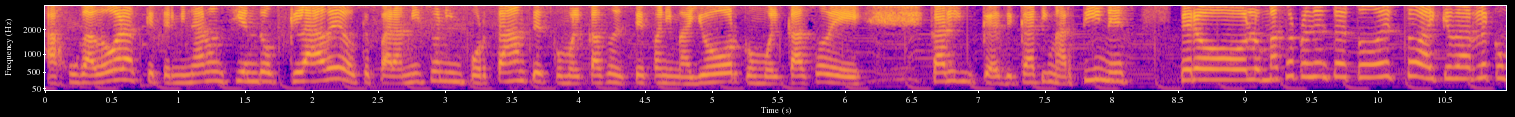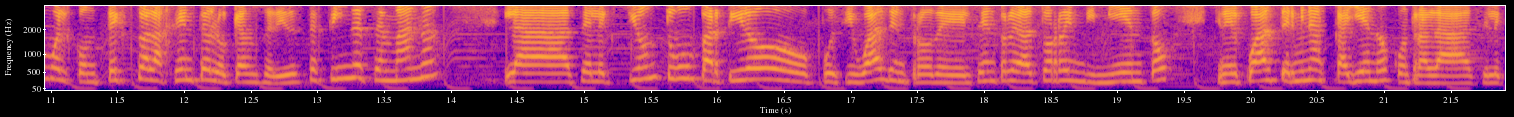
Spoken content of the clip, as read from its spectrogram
a jugadoras que terminaron siendo clave o que para mí son importantes, como el caso de Stephanie Mayor, como el caso de, de Katy Martínez. Pero lo más sorprendente de todo esto, hay que darle como el contexto a la gente de lo que ha sucedido. Este fin de semana, la selección tuvo un partido, pues igual, dentro del centro de alto rendimiento, en el cual termina cayendo contra la selección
